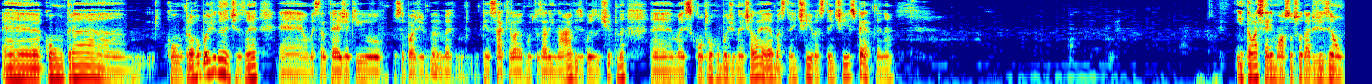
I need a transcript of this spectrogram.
é, contra contra robôs gigantes, né? É uma estratégia que você pode é, pensar que ela é muito usada em naves e coisas do tipo, né? É, mas contra um robô gigante ela é bastante, bastante esperta, né? Então a série mostra os soldados de Zeon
